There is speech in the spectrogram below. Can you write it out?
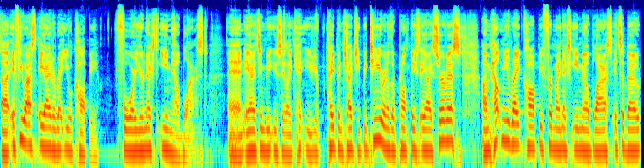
uh, if you ask AI to write you a copy for your next email blast, And AI is going to be, you say like, hey, you type in ChatGPT or another prompt based AI service. Um, help me write copy for my next email blast. It's about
